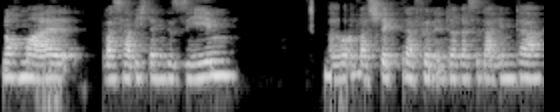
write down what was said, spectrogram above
Nochmal, was habe ich denn gesehen? Äh, und was steckt da für ein Interesse dahinter?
